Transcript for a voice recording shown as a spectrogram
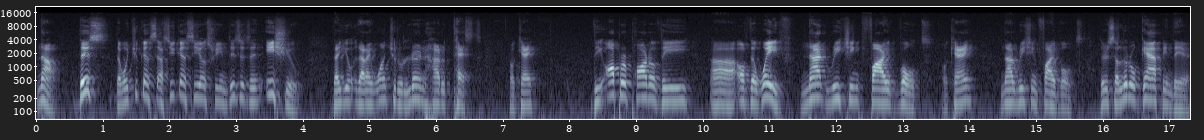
Now this that what you can as you can see on screen this is an issue that you that I want you to learn how to test okay? The upper part of the uh, of the wave not reaching 5 volts okay? Not reaching 5 volts there's a little gap in there.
